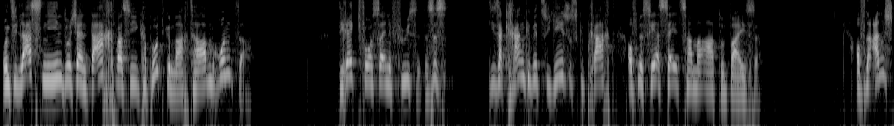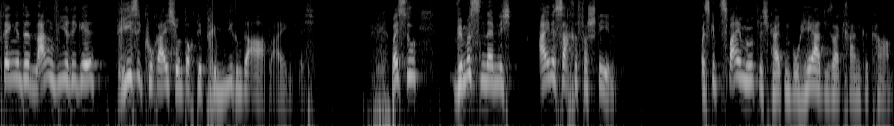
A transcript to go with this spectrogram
Und sie lassen ihn durch ein Dach, was sie kaputt gemacht haben, runter. Direkt vor seine Füße. Das ist, dieser Kranke wird zu Jesus gebracht auf eine sehr seltsame Art und Weise. Auf eine anstrengende, langwierige, risikoreiche und auch deprimierende Art eigentlich. Weißt du, wir müssen nämlich eine Sache verstehen. Es gibt zwei Möglichkeiten, woher dieser Kranke kam.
